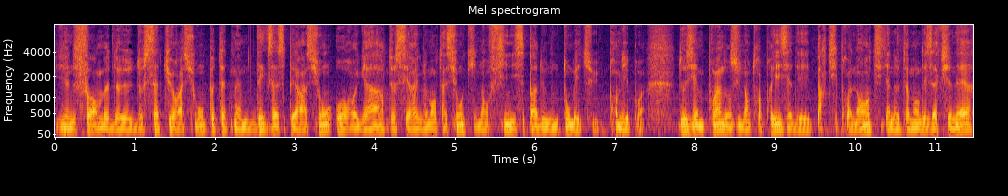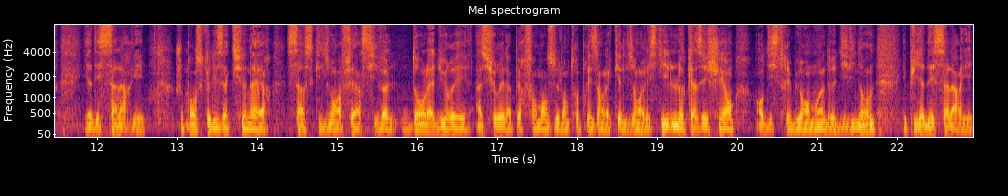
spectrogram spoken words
il y a une forme de, de saturation, peut-être même d'exaspération au regard de ces réglementations qui n'en finissent pas de nous tomber dessus. Premier point. Deuxième point, dans une entreprise, il y a des parties prenantes, il y a notamment des actionnaires, il y a des salariés. Je pense que les actionnaires savent ce qu'ils ont à faire s'ils veulent, dans la durée, assurer la performance de l'entreprise dans laquelle ils ont investi, le cas échéant en distribuant moins de dividendes. Et puis il y a des salariés.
